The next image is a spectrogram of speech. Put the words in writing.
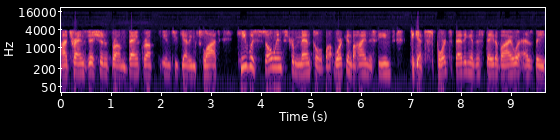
uh, transition from bankrupt into getting slots. He was so instrumental working behind the scenes to get sports betting in the state of Iowa as the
